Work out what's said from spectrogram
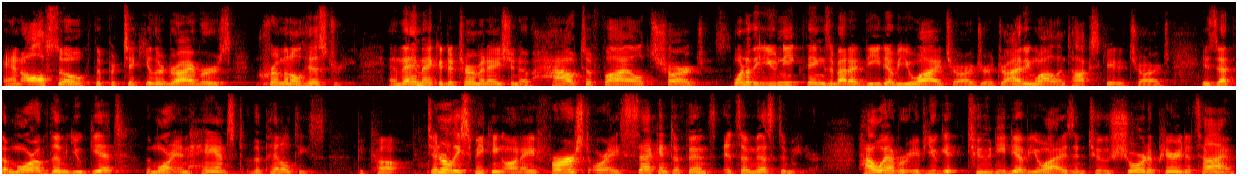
and also the particular driver's criminal history and they make a determination of how to file charges. One of the unique things about a DWI charge or a driving while intoxicated charge is that the more of them you get, the more enhanced the penalties become. Generally speaking, on a first or a second offense, it's a misdemeanor. However, if you get two DWIs in too short a period of time,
